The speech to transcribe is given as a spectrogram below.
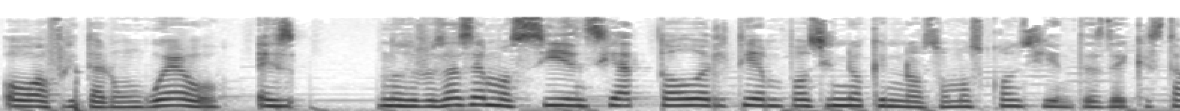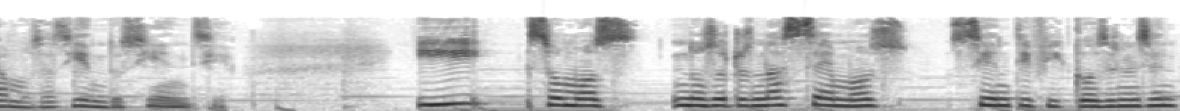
O a fritar un huevo. Es, nosotros hacemos ciencia todo el tiempo, sino que no somos conscientes de que estamos haciendo ciencia. Y somos, nosotros nacemos científicos en el sen-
